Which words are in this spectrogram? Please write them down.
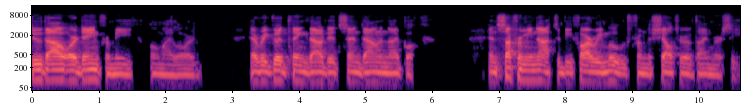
Do thou ordain for me, O my Lord, every good thing thou didst send down in thy book and suffer me not to be far removed from the shelter of thy mercy.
